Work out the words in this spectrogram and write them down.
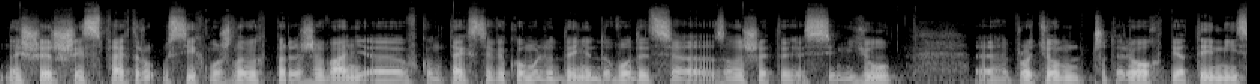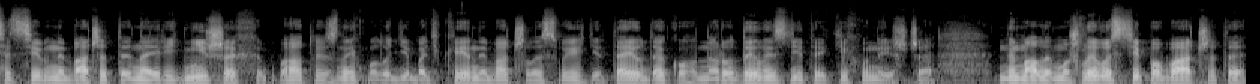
Найширший спектр усіх можливих переживань е, в контексті, в якому людині доводиться залишити сім'ю е, протягом 4-5 місяців, не бачити найрідніших. Багато із них молоді батьки не бачили своїх дітей. У декого народились діти, яких вони ще не мали можливості побачити.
